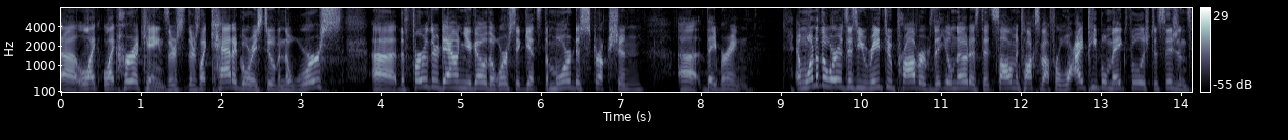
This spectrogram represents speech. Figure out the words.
uh, like, like hurricanes. There's, there's like categories to them. And the worse, uh, the further down you go, the worse it gets, the more destruction uh, they bring. And one of the words as you read through Proverbs that you'll notice that Solomon talks about for why people make foolish decisions,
